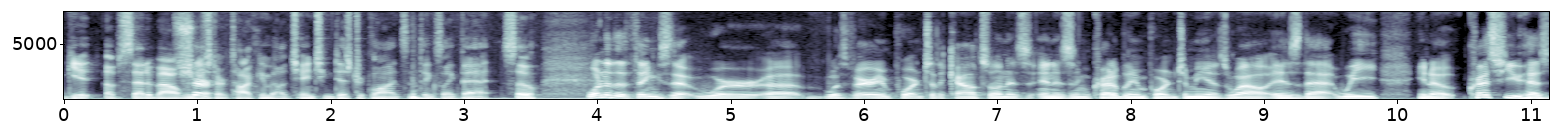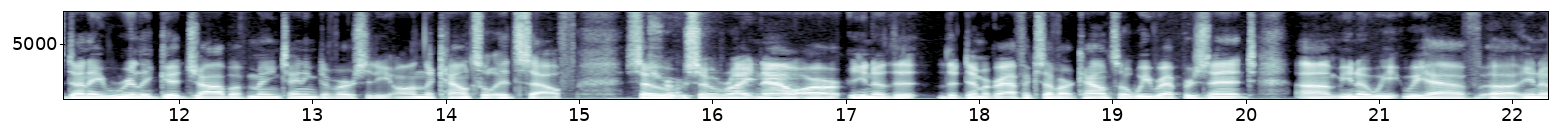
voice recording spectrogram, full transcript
get upset about when you start talking about changing district lines and things like that. So, One of the things that were uh, was very important to the council and is and is incredibly important to me as well is that we, you know, Crestview has done a really good job of maintaining diversity on the council itself. So so right now our you know the the demographics of our council we represent um, you know we we have uh, you know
